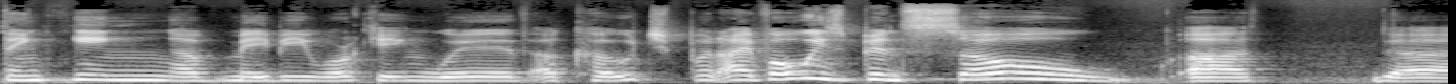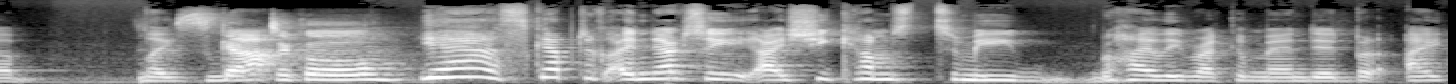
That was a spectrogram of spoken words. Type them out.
thinking of maybe working with a coach, but I've always been so uh, uh, like not- Skeptical. yeah, skeptical. And actually, I, she comes to me highly recommended, but I,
